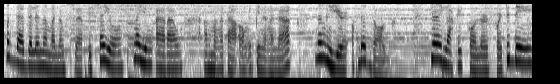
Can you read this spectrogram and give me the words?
magdadala naman ng swerte sa iyo ngayong araw ang mga taong ipinanganak ng Year of the Dog. Your lucky color for today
